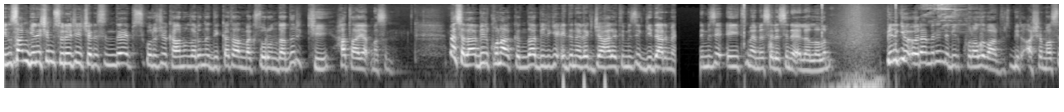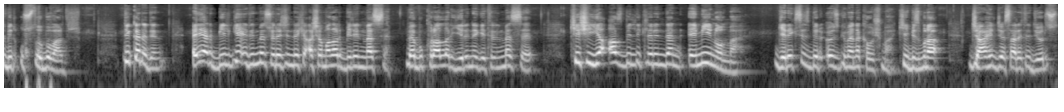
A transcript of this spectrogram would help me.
İnsan gelişim süreci içerisinde psikoloji kanunlarını dikkate almak zorundadır ki hata yapmasın. Mesela bir konu hakkında bilgi edinerek cehaletimizi giderme, kendimizi eğitme meselesini ele alalım. Bilgi öğrenmenin de bir kuralı vardır, bir aşaması, bir uslubu vardır. Dikkat edin, eğer bilgi edinme sürecindeki aşamalar bilinmezse ve bu kurallar yerine getirilmezse, kişi ya az bildiklerinden emin olma, gereksiz bir özgüvene kavuşma ki biz buna cahil cesareti diyoruz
